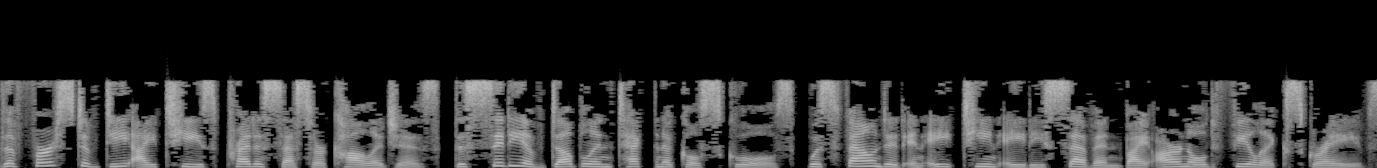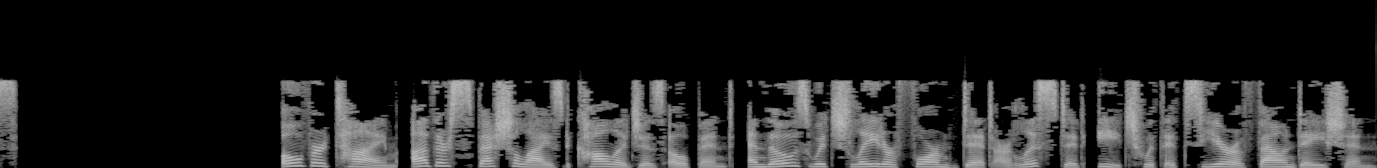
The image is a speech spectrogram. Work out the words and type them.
The first of DIT's predecessor colleges, the City of Dublin Technical Schools, was founded in 1887 by Arnold Felix Graves. Over time, other specialized colleges opened, and those which later formed DIT are listed, each with its year of foundation.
